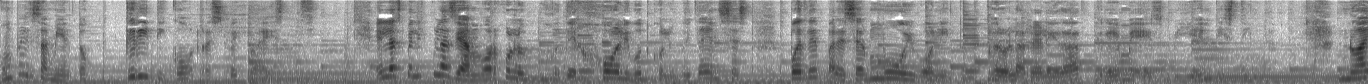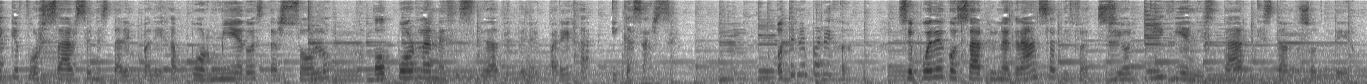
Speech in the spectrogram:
un pensamiento crítico respecto a estas. En las películas de amor de Hollywood hollywoodenses puede parecer muy bonito, pero la realidad, créeme, es bien distinta. No hay que forzarse en estar en pareja por miedo a estar solo o por la necesidad de tener pareja y casarse. O tener pareja. Se puede gozar de una gran satisfacción y bienestar estando soltero.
